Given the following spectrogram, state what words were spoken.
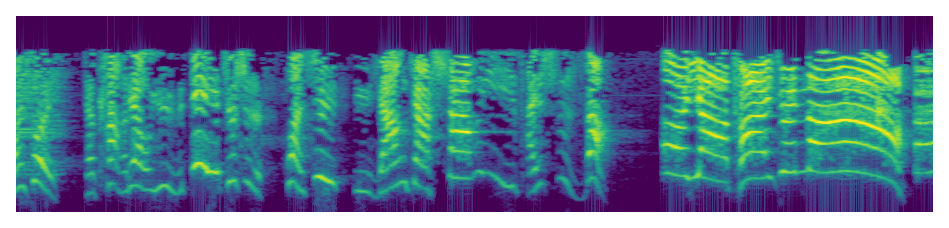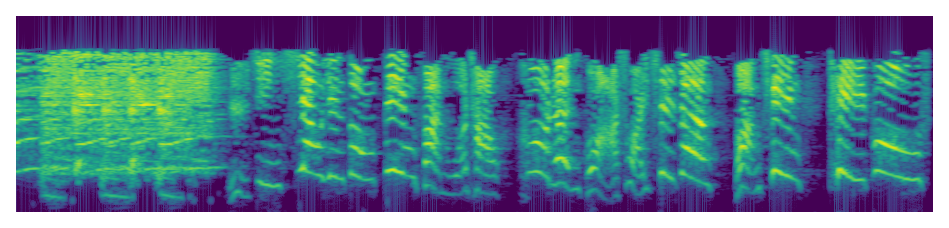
万岁，这抗了玉帝之事，还需与杨家商议才是啊！哎呀，太君呐！如今萧延宗兵犯我朝，何人挂帅持政？望请提公司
